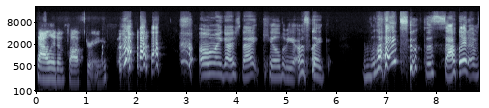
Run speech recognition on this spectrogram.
salad of soft drinks. oh my gosh, that killed me. I was like, what? the salad of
